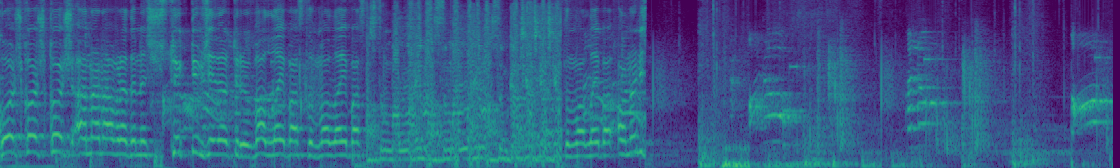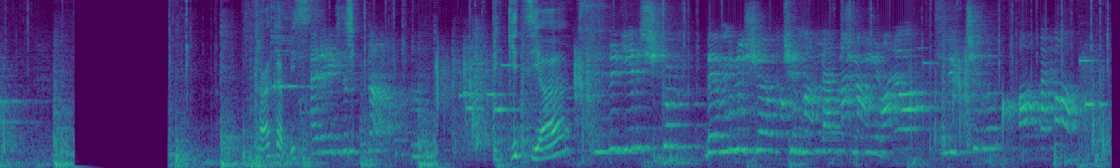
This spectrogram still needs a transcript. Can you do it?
Koş koş koş anan avradını söktüm jeneratörü. Vallahi bastım vallahi bastım. Vallahi bastım vallahi bastım kaç kaç kaç kaç. Bastım vallahi bastım. Ananı Alo. Alo. Aa. Kanka biz bir git ya. Siz bir geri çıkın. Ben bunu şey yap kendime Gelmem lazım. çekeyim. Alo.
